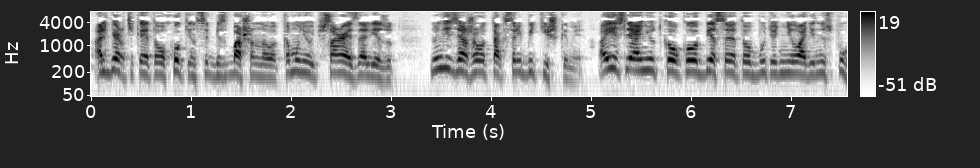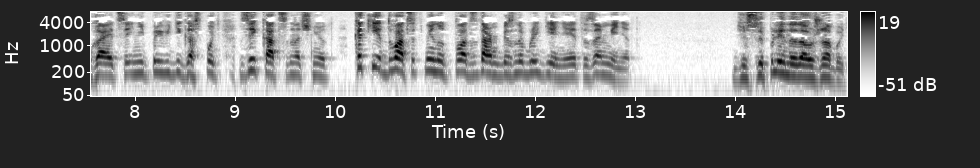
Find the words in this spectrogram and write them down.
Альбертика этого Хокинса безбашенного кому-нибудь в сарай залезут. Ну нельзя же вот так с ребятишками. А если Анютка около беса этого, будь он неладен, испугается и не приведи Господь, заикаться начнет? Какие 20 минут плацдарм без наблюдения это заменят? Дисциплина должна быть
